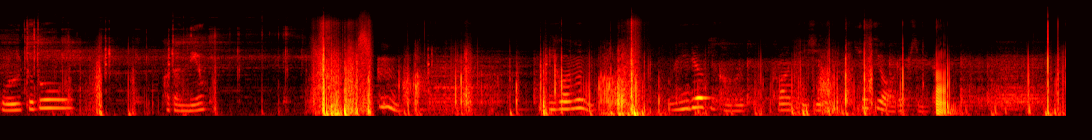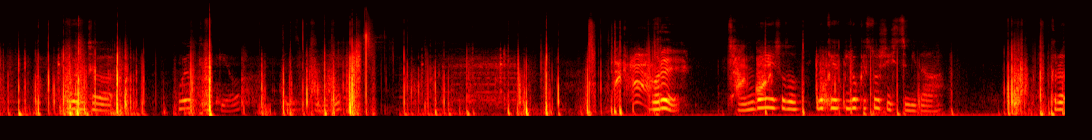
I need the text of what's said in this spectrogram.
골드도 받았네요. 이거는 위력이 강한, 강한 대신 쏘기가 어렵습니다. 그럼 제가 보여드릴게요. 연습판으로. 이거를 장거리에서도 이렇게 이렇게 쏠 수 있습니다. 그래,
